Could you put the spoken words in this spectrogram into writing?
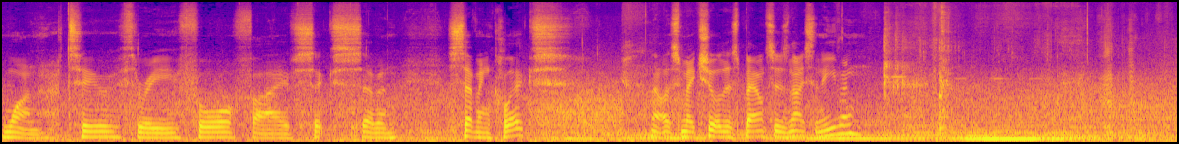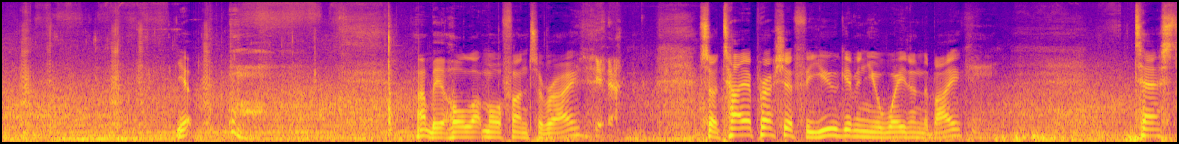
one, two, three, four, five, six, seven, seven clicks. Now let's make sure this bounces nice and even. Yep. That'll be a whole lot more fun to ride. Yeah. So tire pressure for you, given your weight on the bike. Mm. Test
